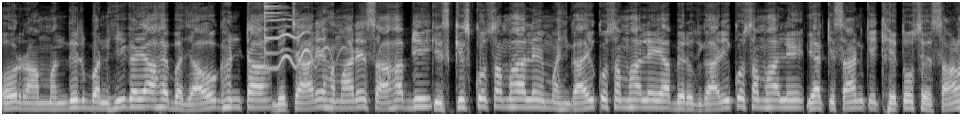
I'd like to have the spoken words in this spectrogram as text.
और राम मंदिर बन ही गया है, बजाओ घंटा। बेचारे हमारे साहब जी किस किस को संभाले? महँगाई को संभाले या बेरोजगारी को संभाले या किसान के खेतों से साढ़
